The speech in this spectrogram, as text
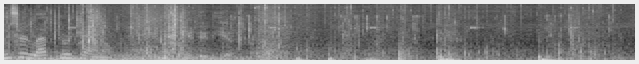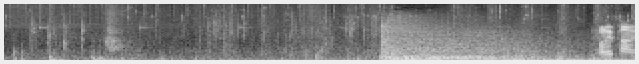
User left your channel. พอได้ตาย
